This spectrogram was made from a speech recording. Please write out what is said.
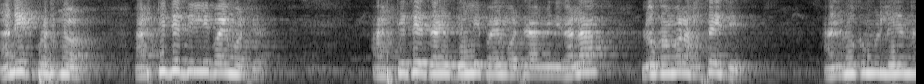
अनेक प्रश्न आष्टी ते दिल्ली पाय मोर्चा. आष्टी ते जाय दिल्ली पाय मोर्चा आम्ही निघाला. लोक आम्हाला हसायचे. आणि लोक म्हणले "यांना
